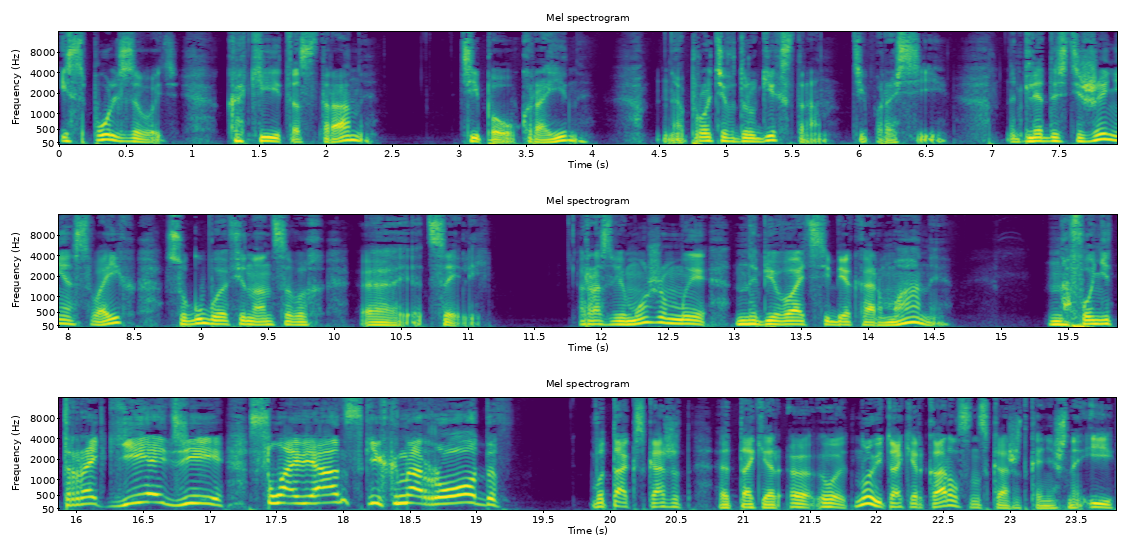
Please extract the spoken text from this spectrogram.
использовать какие-то страны, типа Украины, против других стран, типа России, для достижения своих сугубо финансовых э, целей? Разве можем мы набивать себе карманы на фоне трагедии славянских народов? Вот так скажет э, Такер, э, ну и Такер Карлсон скажет, конечно, и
